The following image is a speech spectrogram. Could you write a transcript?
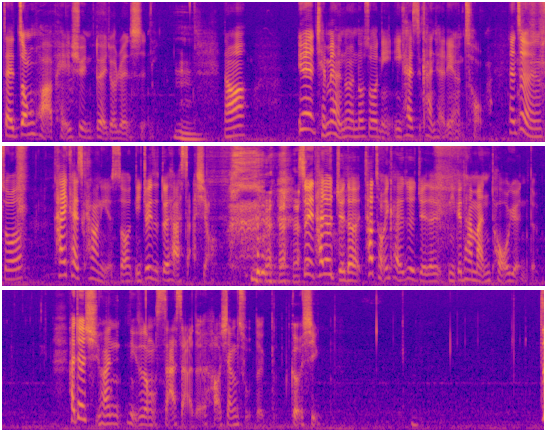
在中华培训队就认识你。嗯。然后，因为前面很多人都说你一开始看起来脸很臭嘛，但这个人说他一开始看到你的时候，你就一直对他傻笑，所以他就觉得他从一开始就觉得你跟他蛮投缘的。他就喜欢你这种傻傻的好相处的个性，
